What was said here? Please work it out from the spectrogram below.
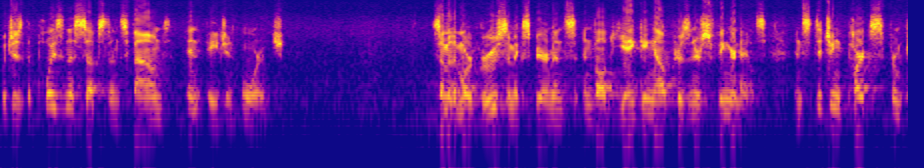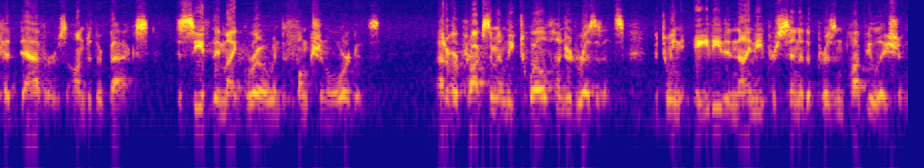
which is the poisonous substance found in Agent Orange. Some of the more gruesome experiments involved yanking out prisoners' fingernails and stitching parts from cadavers onto their backs to see if they might grow into functional organs. Out of approximately 1,200 residents, between 80 to 90 percent of the prison population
